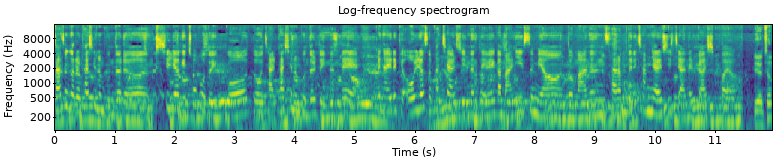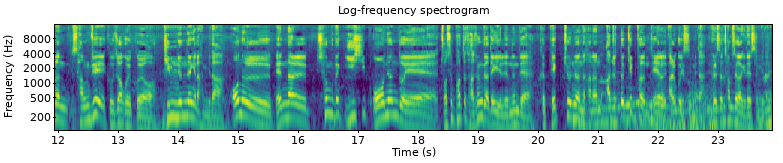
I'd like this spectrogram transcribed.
자전거를 타시는 분들은 실력이 초보도 있고 또 잘 타시는 분들도 있는데 그냥 이렇게 어울려서 같이 할 수 있는 대회가 많이 있으면 또 많은 사람들이 참여할 수 있지 않을까 싶어요. 예, 저는 상주에 거주하고 있고요. 김윤영이라 합니다. 오늘 옛날 1925년도에 조선파도 자전거 대회 열렸는데 그 100주년 하는 아주 뜻깊은 대회를 알고 있습니다. 그래서 참석하게 됐습니다.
